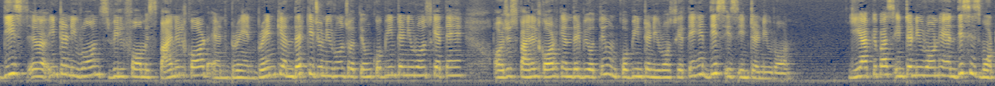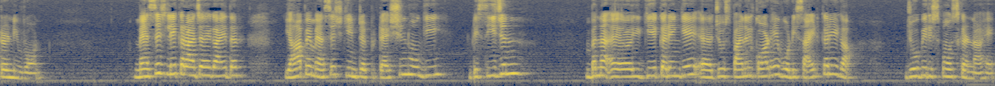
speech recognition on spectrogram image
these inter neurons will form spinal cord and brain brain के अंदर के जो न्यूरोन्स होते हैं उनको भी इंटर न्यूरोन्स कहते हैं और जो स्पाइनल कॉर्ड के अंदर भी होते हैं उनको भी इंटर न्यूरोन्स कहते हैं. दिस इज़ इंटर न्यूरोन ये आपके पास इंटर न्यूरोन है and this is motor neuron message लेकर आ जाएगा इधर. यहाँ पे मैसेज की इंटरप्रिटेशन होगी. डिसीज़न बना uh, ये करेंगे uh, जो स्पाइनल कॉर्ड है वो डिसाइड करेगा. जो भी रिस्पॉन्स करना है,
